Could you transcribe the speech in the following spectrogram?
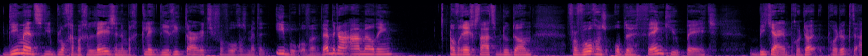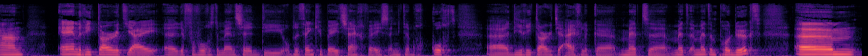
Die mensen die het blog hebben gelezen en hebben geklikt, die retarget je vervolgens met een e-book of een webinar aanmelding. Of registratie bedoel ik dan. Vervolgens op de thank you page bied jij een produ product aan. En retarget jij uh, de, vervolgens de mensen die op de thank you page zijn geweest en niet hebben gekocht. Uh, die retarget je eigenlijk uh, met, met, met een product. Um,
